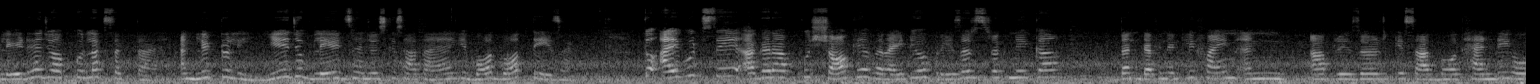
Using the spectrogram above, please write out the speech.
ब्लेड है जो आपको लग सकता है। एंड लिटरली ये जो ब्लेड्स हैं जो इसके साथ आए हैं, ये बहुत बहुत तेज हैं। तो आई वुड से अगर आपको शौक है वैरायटी ऑफ़ रेजर्स रखने का देन डेफिनेटली फाइन एंड आप रेजर के साथ बहुत हैंडी हो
